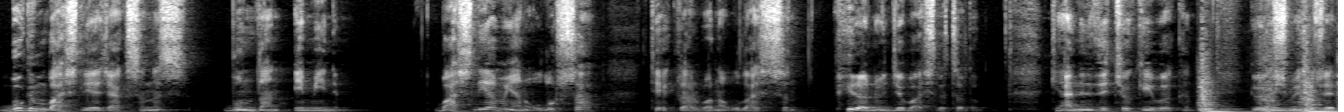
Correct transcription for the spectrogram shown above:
Bugün başlayacaksınız bundan eminim. Başlayamayan olursa tekrar bana ulaşsın bir an önce başlatalım. Kendinize çok iyi bakın. Görüşmek üzere.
